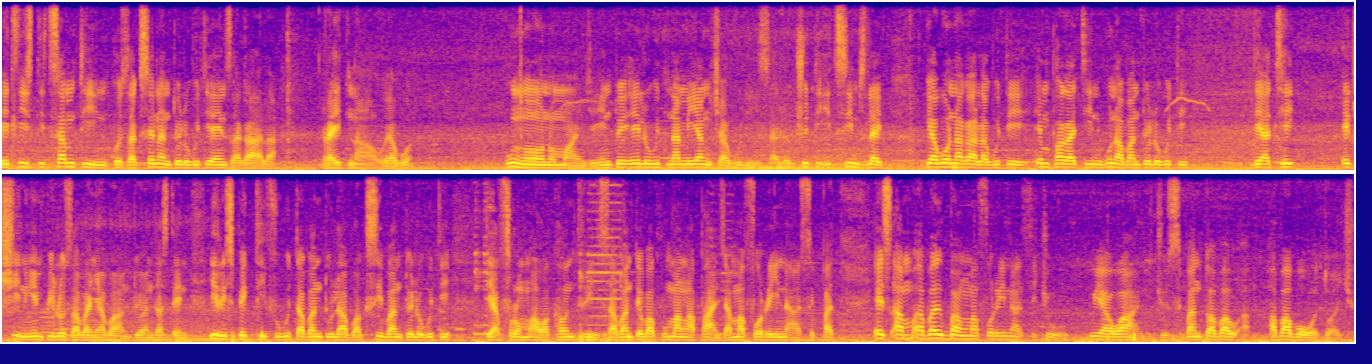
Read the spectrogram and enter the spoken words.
at least it's something because akusena nto lokuthi iyayenzakala right now uyabona? Kungcono manje into elokuthi nami iyangijabulisa lo kusho ukuthi it seems like kuyabonakala ukuthi emphakathini kunabantu lokuthi they are take action ngempilo zabanye abantu you understand? Irrespective ukuthi abantu labo akusibantu lokuthi they are from our countries. Abantu ebaphuma ngaphandle ama-foreigners but as am- abangama-foreigners ju we are one ju sibantu aba- ababodwa ju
